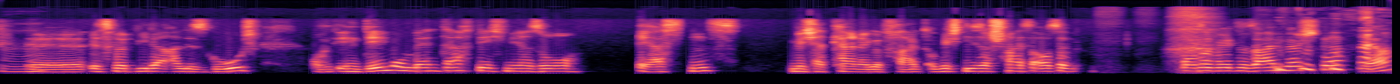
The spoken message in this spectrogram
mhm. äh, es wird wieder alles gut. Und in dem Moment dachte ich mir so, erstens, mich hat keiner gefragt, ob ich dieser scheiß Auserwählte Auserwählte sein möchte. Ja?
